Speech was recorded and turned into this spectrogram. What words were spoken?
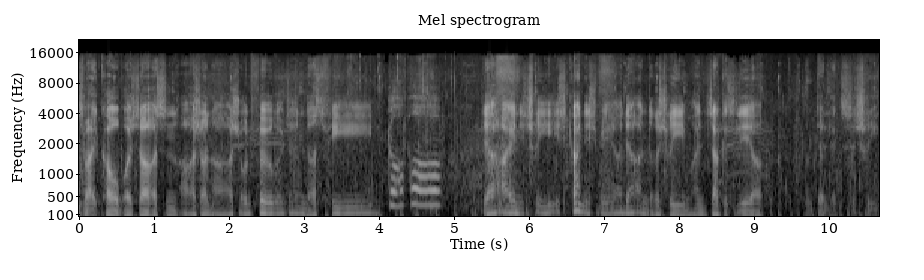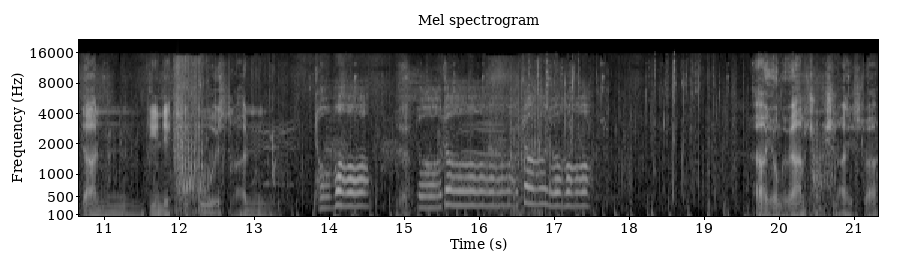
Zwei Cowboys saßen Arsch an Arsch und vögelten das Vieh. da, da. Der eine schrie, ich kann nicht mehr, der andere schrie, mein Sack ist leer. Und der letzte schrie dann, die nächste Kuh ist dran. Da, Ja. da, da, da. Ach Junge, wir haben es schon nicht leicht, wa?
